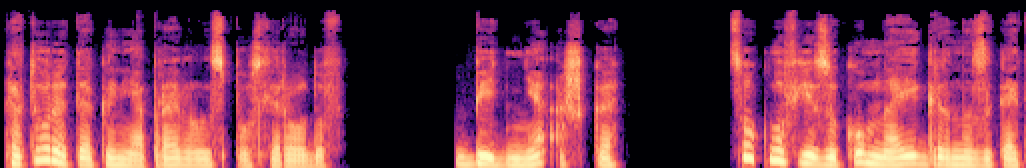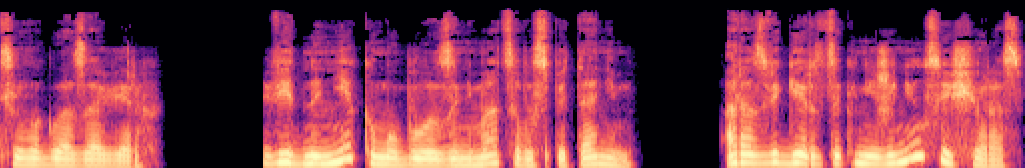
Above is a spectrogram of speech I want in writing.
которая так и не оправилась после родов. Бедняжка! Цокнув языком, наигранно закатила глаза вверх. Видно, некому было заниматься воспитанием. А разве герцог не женился еще раз?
